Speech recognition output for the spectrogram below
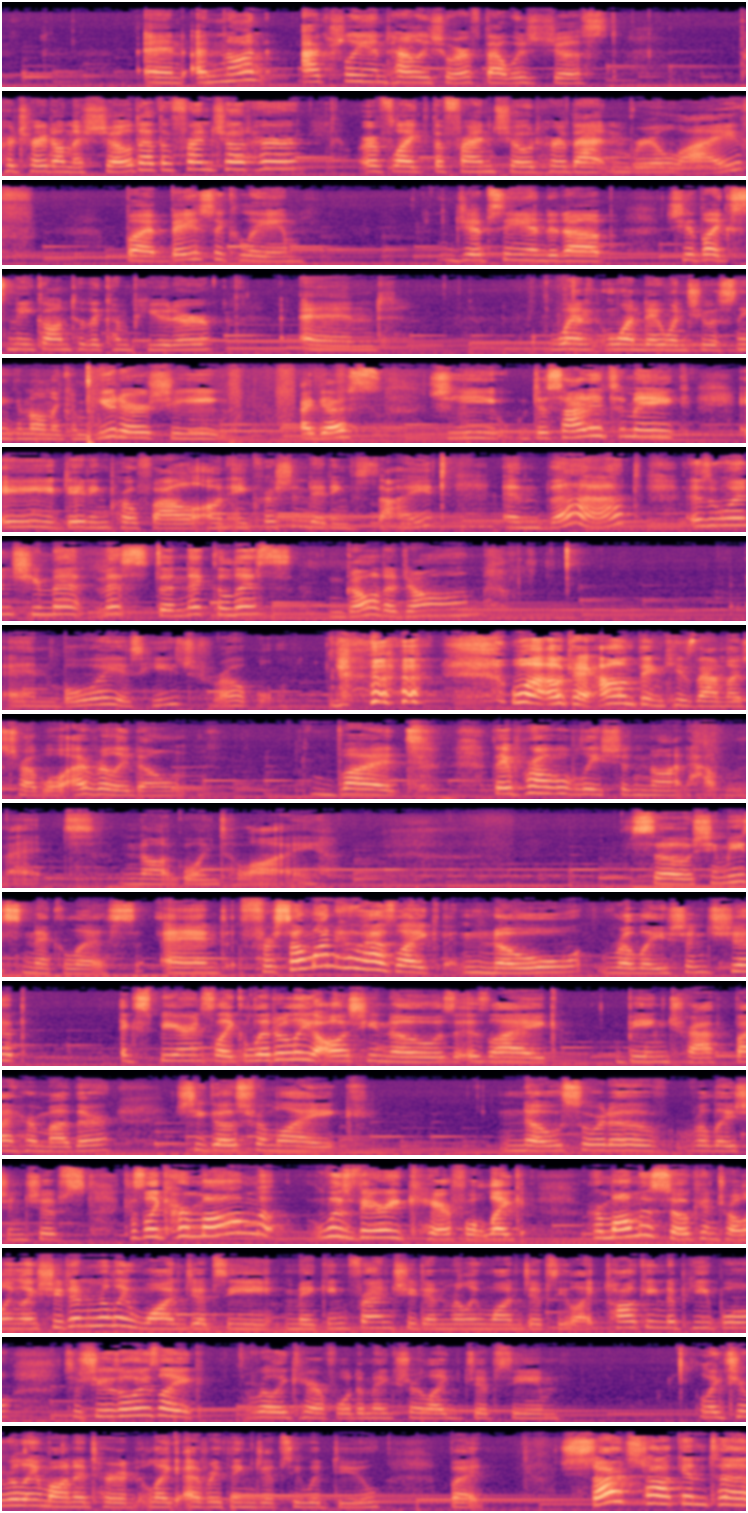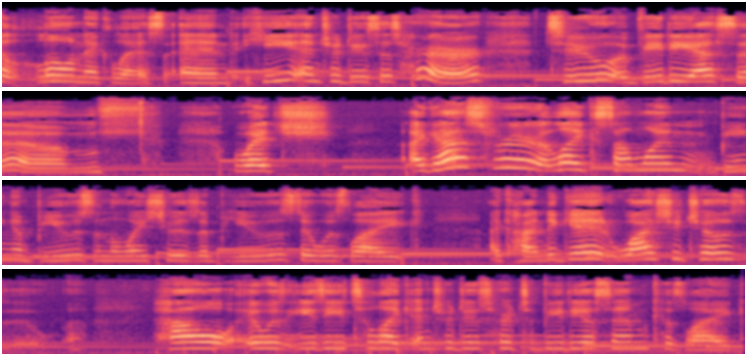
And I'm not actually entirely sure if that was just portrayed on the show that the friend showed her or if like the friend showed her that in real life. But basically, Gypsy ended up she'd like sneak onto the computer and when one day when she was sneaking on the computer, she I guess she decided to make a dating profile on a Christian dating site, and that is when she met Mr. Nicholas John. And boy, is he trouble. well, okay, I don't think he's that much trouble. I really don't. But they probably should not have met. Not going to lie. So she meets Nicholas, and for someone who has like no relationship experience, like literally all she knows is like being trapped by her mother, she goes from like no sort of relationships because like her mom was very careful. Like her mom was so controlling. Like she didn't really want gypsy making friends. She didn't really want gypsy like talking to people. So she was always like really careful to make sure like gypsy like she really monitored like everything Gypsy would do, but she starts talking to little Nicholas and he introduces her to BDSM, which I guess for like someone being abused and the way she was abused, it was like I kind of get why she chose how it was easy to like introduce her to BDSM cuz like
